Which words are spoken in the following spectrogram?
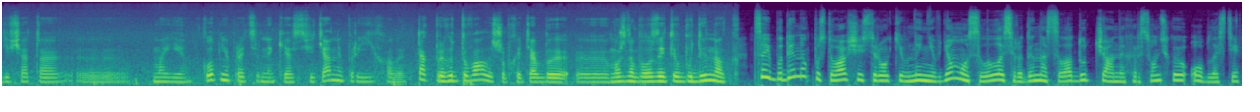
Дівчата е, мої клубні працівники, освітяни приїхали. Так приготували, щоб хоча б е, можна було зайти в будинок. Цей будинок пустував 6 років. Нині в ньому оселилась родина села Дудчани Херсонської області.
